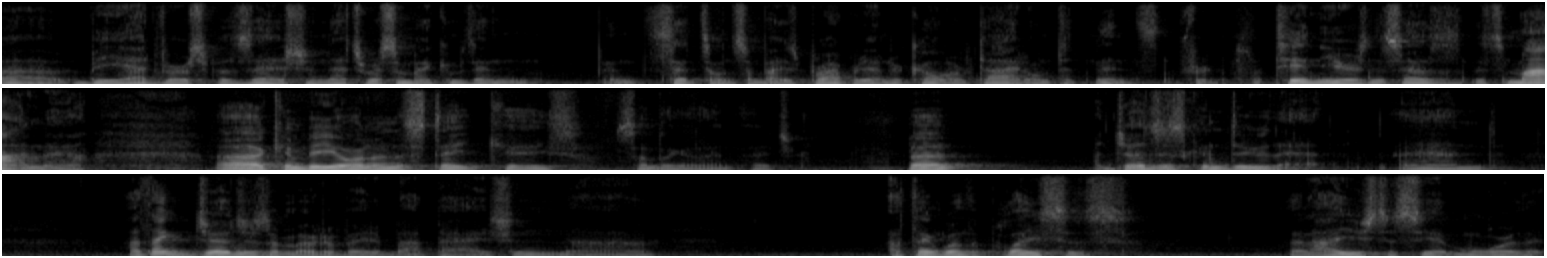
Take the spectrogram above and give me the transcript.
uh, be adverse possession. That's where somebody comes in and sits on somebody's property under color of title and for 10 years and says, it's mine now. Uh, it can be on an estate case, something of that nature. But judges can do that. And I think judges are motivated by passion. Uh, I think one of the places that I used to see it more than,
